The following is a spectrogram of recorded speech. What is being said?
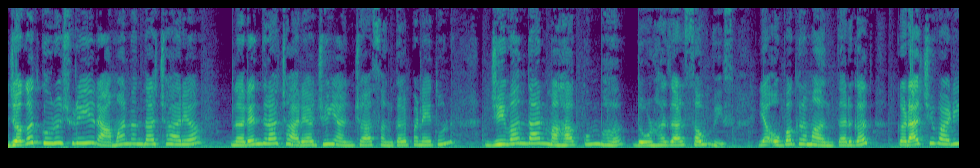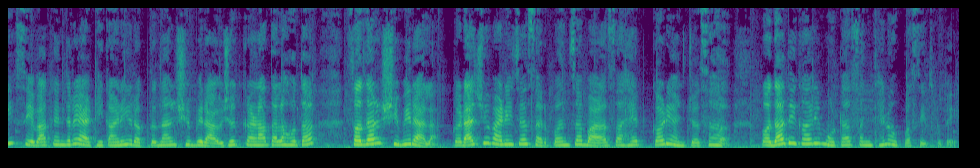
जगद्गुरु श्री रामानंदाचार्य नरेंद्राचार्यजी यांच्या संकल्पनेतून जीवनदान महाकुंभ दोन हजार सव्वीस या उपक्रमाअंतर्गत कडाचीवाडी सेवा केंद्र या ठिकाणी रक्तदान शिबिर आयोजित करण्यात आलं होतं. सदर शिबिराला कडाचीवाडीचे सरपंच बाळासाहेब कड यांच्यासह पदाधिकारी मोठ्या संख्येनं उपस्थित होते.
